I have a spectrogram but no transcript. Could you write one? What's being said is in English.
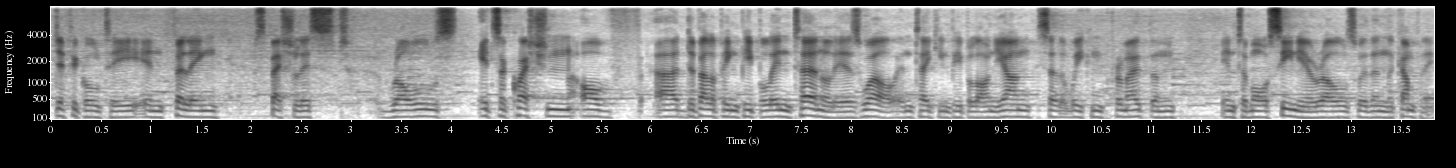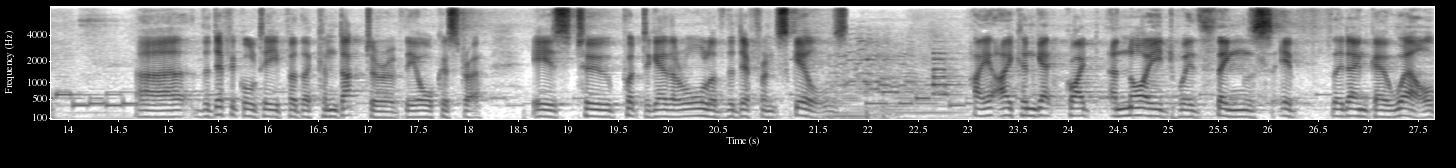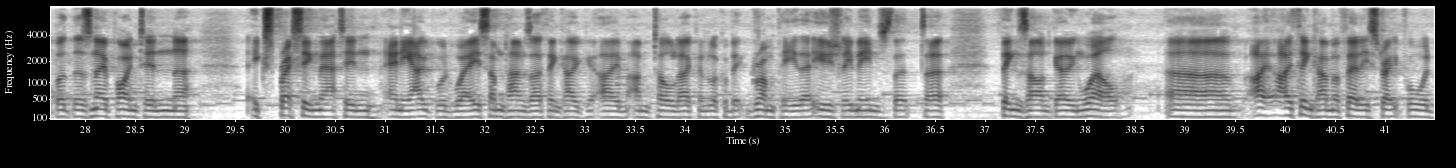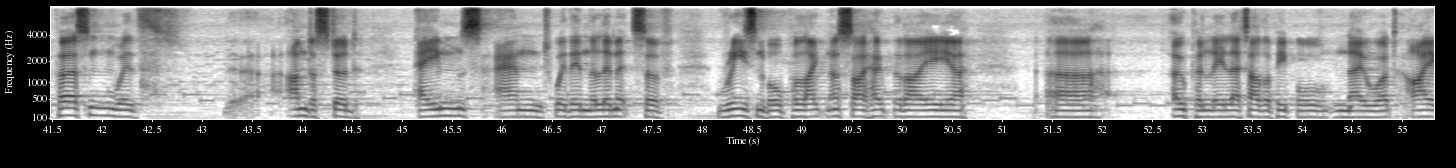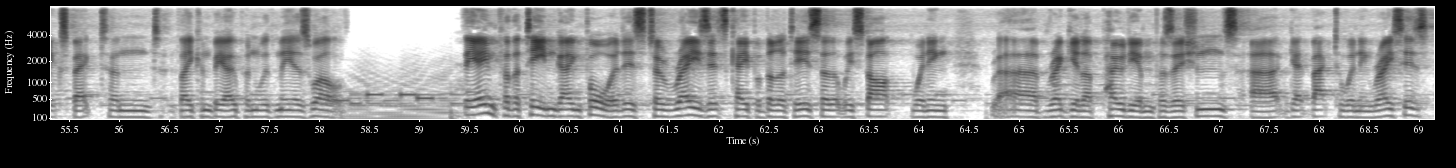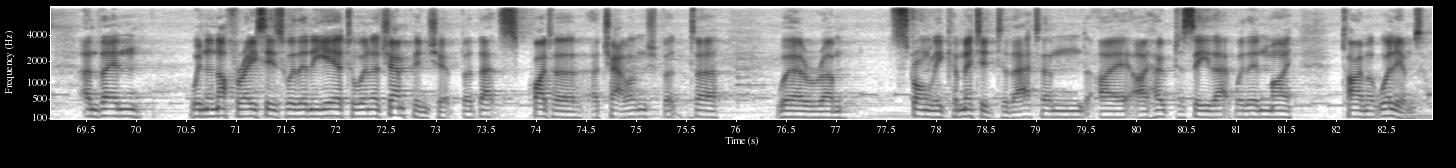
difficulty in filling specialist roles it's a question of uh, developing people internally as well, in taking people on young so that we can promote them into more senior roles within the company. Uh, the difficulty for the conductor of the orchestra is to put together all of the different skills. I, I can get quite annoyed with things if they don't go well, but there's no point in uh, expressing that in any outward way. Sometimes I think I, am told I can look a bit grumpy. That usually means that uh, things aren't going well. Uh, I, I, think I'm a fairly straightforward person with uh, understood aims and within the limits of reasonable politeness. I hope that I uh, uh, openly let other people know what I expect and they can be open with me as well. The aim for the team going forward is to raise its capabilities so that we start winning uh, regular podium positions, uh, get back to winning races, and then win enough races within a year to win a championship. But that's quite a, a challenge, but uh, we're um, strongly committed to that, and I, I hope to see that within my time at Williams.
